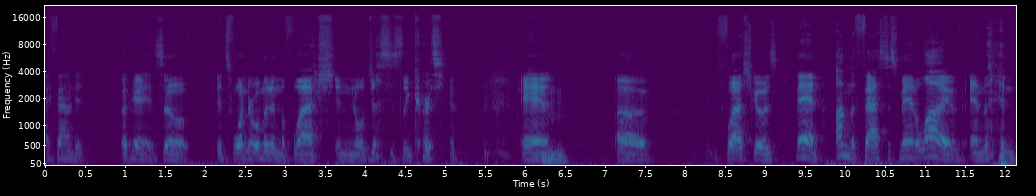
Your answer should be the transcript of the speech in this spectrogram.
I found it. Okay, so it's Wonder Woman and the Flash in an old Justice League cartoon, and uh, Flash goes, "Man, I'm the fastest man alive," and then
